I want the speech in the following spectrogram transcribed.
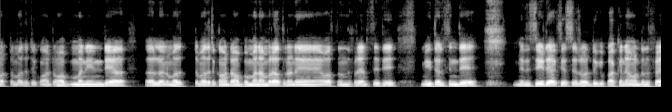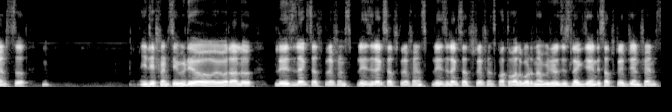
మొట్టమొదటి క్వాంటమ్ హబ్ మన ఇండియాలోనే మొట్టమొదటి క్వాంటమ్ హబ్ మన అమరావతిలోనే వస్తుంది ఫ్రెండ్స్ ఇది. మీకు తెలిసిందే. ఇది సీడ్ యాక్సెస్ రోడ్డుకి పక్కనే ఉంటుంది ఫ్రెండ్స్. ఇది ఫ్రెండ్స్ ఈ వీడియో వివరాలు. Please like subscribe friends please like subscribe friends please like subscribe friends. కొత్త వాళ్ళు కూడా నా వీడియో చూసి లైక్ చేయండి సబ్స్క్రైబ్ చేయండి friends.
